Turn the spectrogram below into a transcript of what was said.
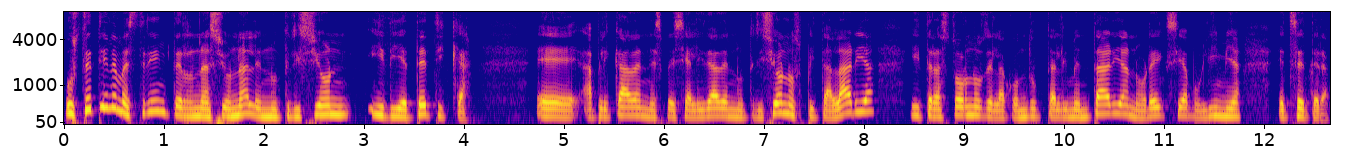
Usted tiene maestría internacional en nutrición y dietética. Eh, aplicada en especialidad en nutrición hospitalaria y trastornos de la conducta alimentaria, anorexia, bulimia, etcétera.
